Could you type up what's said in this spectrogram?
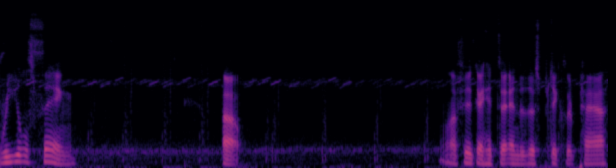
real thing. Oh. Well, I feel like I hit the end of this particular path.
